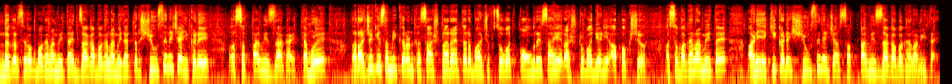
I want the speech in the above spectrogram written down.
नगरसेवक बघायला मिळत आहेत जागा बघायला मिळत आहेत तर शिवसेनेच्या इकडे सत्तावीस जागा आहेत. त्यामुळे राजकीय समीकरण कसं असणार आहे? तर भाजपसोबत काँग्रेस आहे राष्ट्रवादी आणि अपक्ष असं बघायला मिळत आहे आणि एकीकडे शिवसेनेच्या सत्तावीस जागा बघायला मिळत आहेत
